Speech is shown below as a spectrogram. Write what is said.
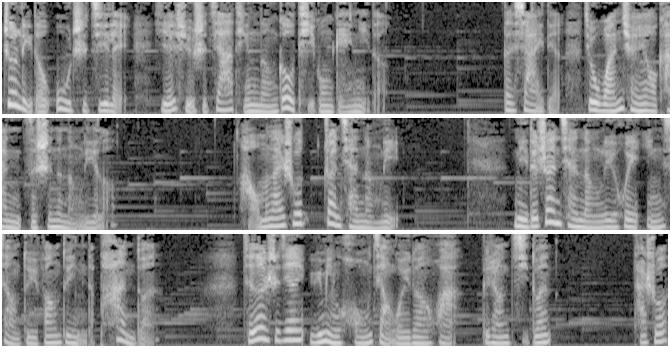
这里的物质积累，也许是家庭能够提供给你的。但下一点就完全要看你自身的能力了。好，我们来说赚钱能力。你的赚钱能力会影响对方对你的判断。前段时间俞敏洪讲过一段话，非常极端。他说：“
